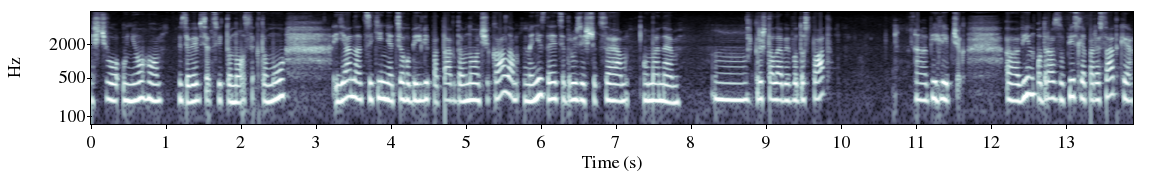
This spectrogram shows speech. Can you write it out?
що у нього з'явився цвітоносик. Тому я на цвітіння цього бігліпа так давно чекала. Мені здається, друзі, що це у мене кришталевий водоспад. Е, бігліпчик. Е, Він одразу після пересадки е,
